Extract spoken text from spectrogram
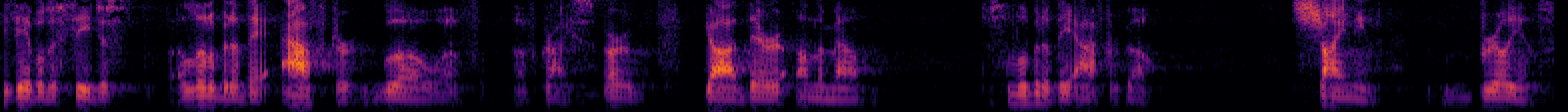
he's able to see just a little bit of the afterglow of, of Christ or God there on the mount. Just a little bit of the afterglow. Shining, brilliance.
